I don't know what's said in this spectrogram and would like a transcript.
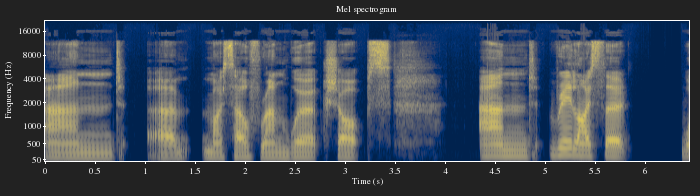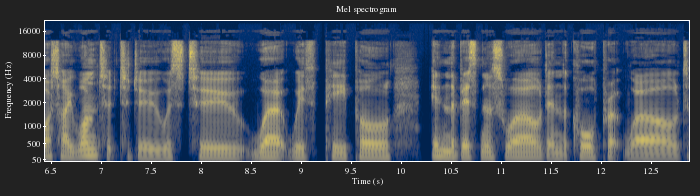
and um, myself ran workshops and realized that what I wanted to do was to work with people in the business world, in the corporate world,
